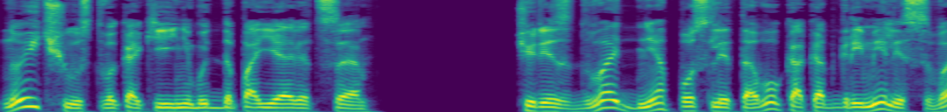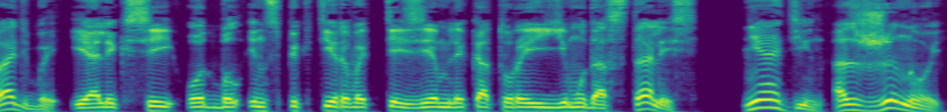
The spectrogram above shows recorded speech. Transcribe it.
но и чувства какие-нибудь да появятся. Через два дня после того, как отгремели свадьбы, и Алексей отбыл инспектировать те земли, которые ему достались, не один, а с женой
